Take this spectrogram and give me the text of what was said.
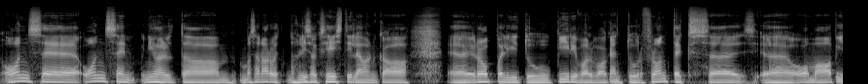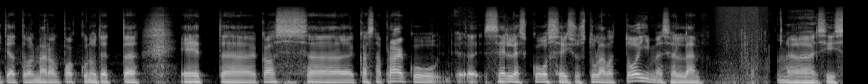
on see, on see nii-öelda, ma saan aru, et noh, lisaks Eestile on ka Euroopa Liidu piirivalveagentuur Frontex oma abi teataval määral pakkunud, et, et kas, kas nad praegu selles koosseisus tulevad toime selle siis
